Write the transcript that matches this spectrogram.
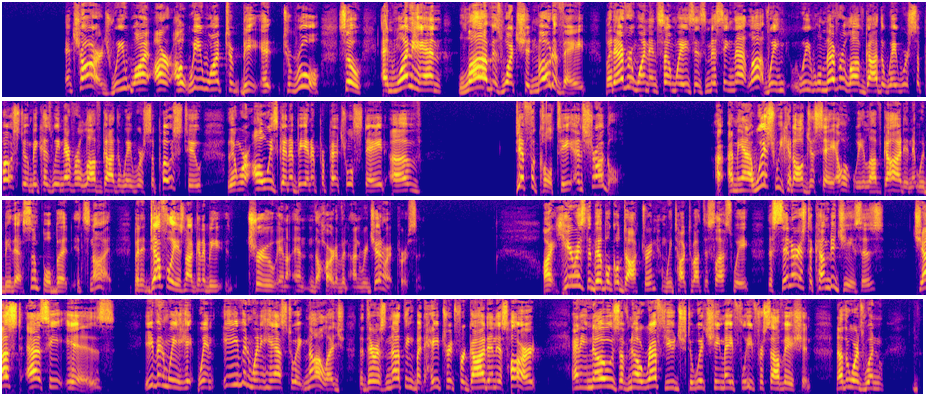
In charge. We want our uh, we want to be uh, to rule. So, on one hand, love is what should motivate, but everyone in some ways is missing that love. We we will never love God the way we're supposed to, and because we never love God the way we're supposed to, then we're always going to be in a perpetual state of difficulty and struggle. I, I mean, I wish we could all just say, "Oh, we love God," and it would be that simple, but it's not. But it definitely is not going to be true in, in the heart of an unregenerate person. All right, here is the biblical doctrine, and we talked about this last week. The sinner is to come to Jesus just as he is even, when, even when he has to acknowledge that there is nothing but hatred for God in his heart, and he knows of no refuge to which he may flee for salvation. In other words, when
